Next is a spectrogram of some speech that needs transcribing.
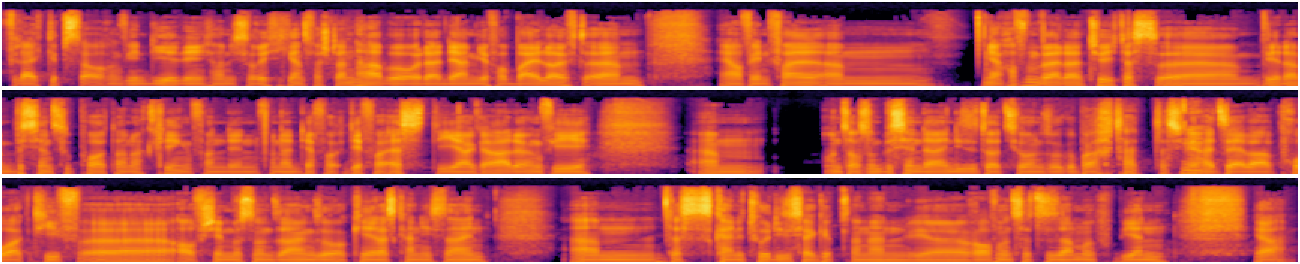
vielleicht gibt's da auch irgendwie einen Deal, den ich noch nicht so richtig ganz verstanden habe oder der an mir vorbeiläuft. Ähm, ja, auf jeden Fall. Ähm, ja, hoffen wir natürlich, dass äh, wir da ein bisschen Support da noch kriegen von den von der DV DVS, die ja gerade irgendwie ähm, uns auch so ein bisschen da in die Situation so gebracht hat, dass wir Ja. halt selber proaktiv äh, aufstehen müssen und sagen so, okay, das kann nicht sein, ähm, dass es keine Tour dieses Jahr gibt, sondern wir raufen uns da zusammen und probieren, ja,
